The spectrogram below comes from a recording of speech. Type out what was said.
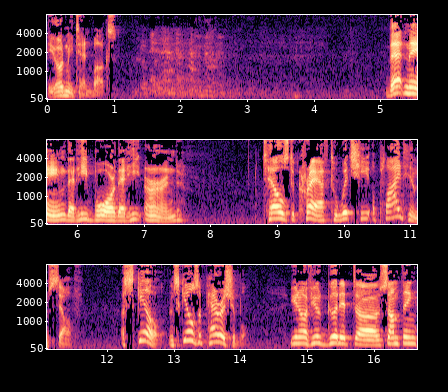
He owed me 10 bucks. That name that he bore, that he earned, tells the craft to which he applied himself a skill, and skills are perishable. You know, if you're good at uh, something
